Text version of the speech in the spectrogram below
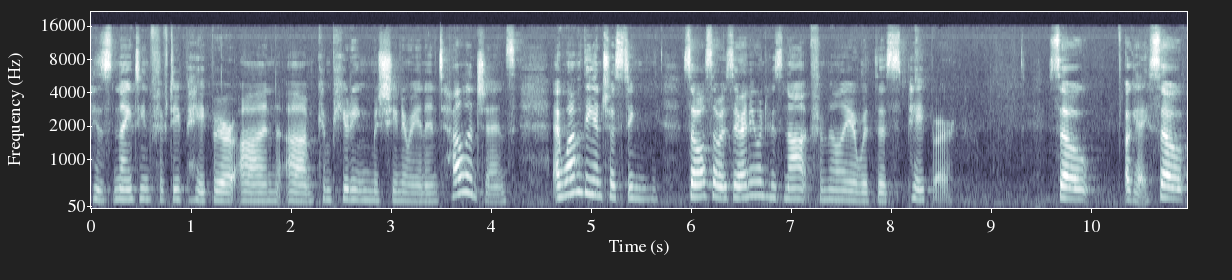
his 1950 paper on um, computing machinery and intelligence. And one of the interesting, so also, is there anyone who's not familiar with this paper? So, okay, so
